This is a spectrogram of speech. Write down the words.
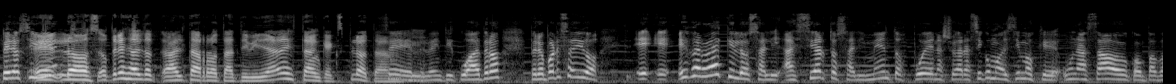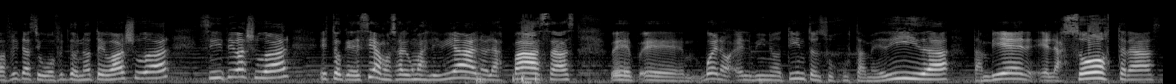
Pero si Eh, bien- los hoteles de alta, alta rotatividad están que explotan. Sí, el 24. Pero por eso digo, eh, eh, es verdad que los ciertos alimentos pueden ayudar, así como decimos que un asado con papas fritas y huevo frito no te va a ayudar, sí te va a ayudar esto que decíamos, algo más liviano, las pasas, eh, bueno, el vino tinto en su justa medida, también las ostras,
